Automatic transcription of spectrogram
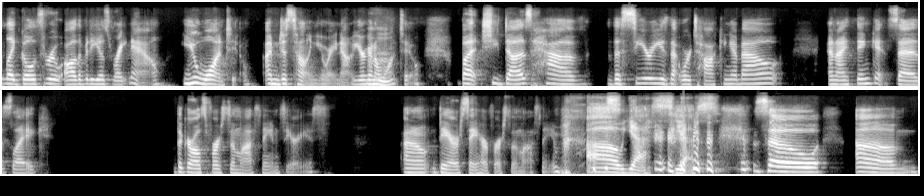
like go through all the videos right now, you want to. I'm just telling you right now, you're going to Mhm. want to. But she does have the series that we're talking about. And I think it says like the girl's first and last name series. I don't dare say her first and last name. Oh yes, yes. so um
